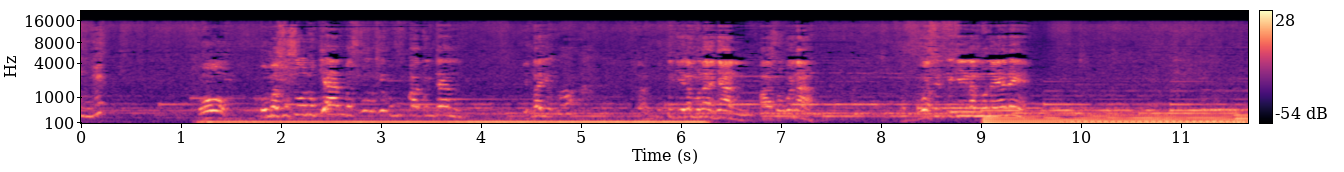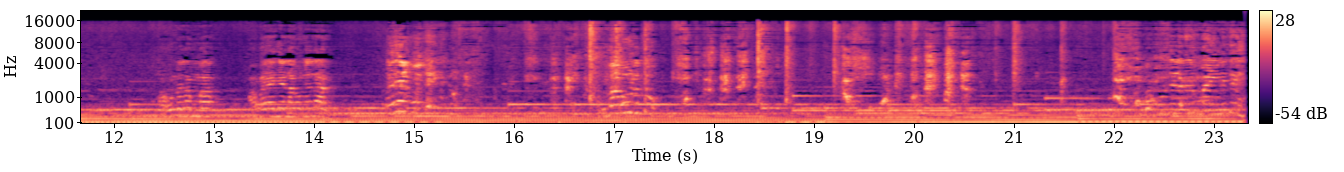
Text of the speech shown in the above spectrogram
mainit. Oo. Oh, kung masusunog yan, masusunog yung patong dyan. Itayo ka. Tigilan mo na yan. Pasok ka na. Bukas tigilan mo na yan eh. Ako na lang ma. Mamaya niyan ako na lang. Ay, puti! Umaho na to! Bakit talaga mainit eh?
